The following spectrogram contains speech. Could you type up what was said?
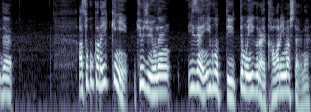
で、あそこから一気に94年以前以後って言ってもいいぐらい変わりましたよね。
